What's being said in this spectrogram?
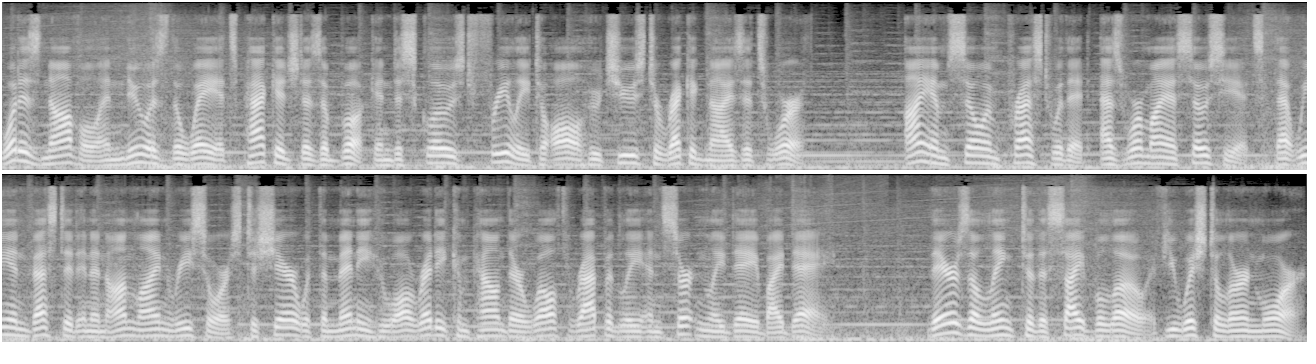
What is novel and new is the way it's packaged as a book and disclosed freely to all who choose to recognize its worth. I am so impressed with it, as were my associates, that we invested in an online resource to share with the many who already compound their wealth rapidly and certainly day by day. There's a link to the site below if you wish to learn more.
